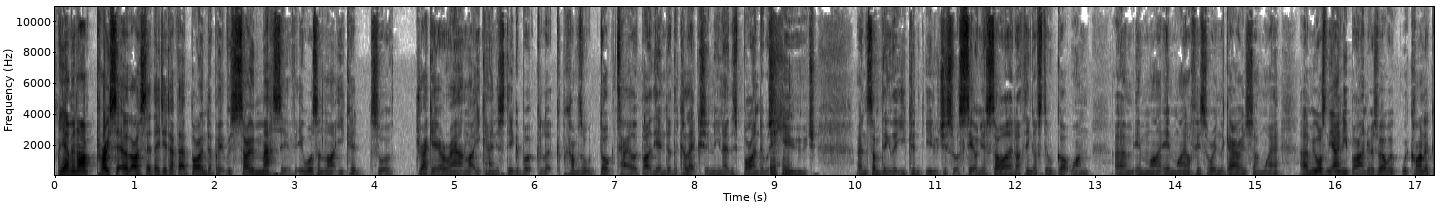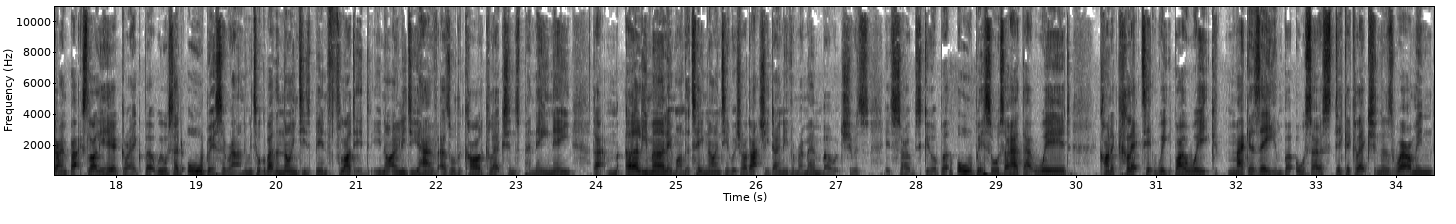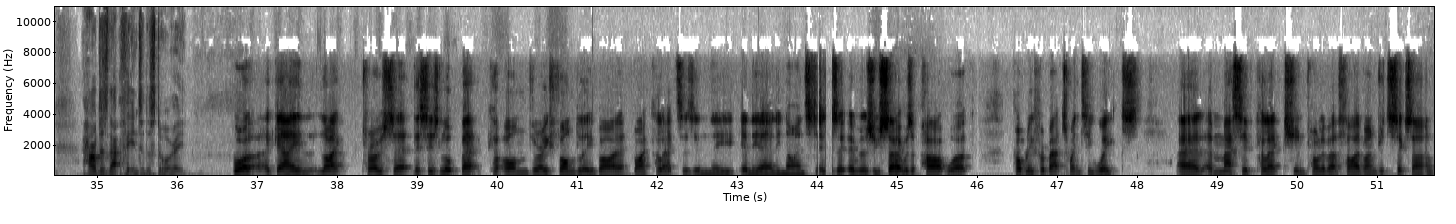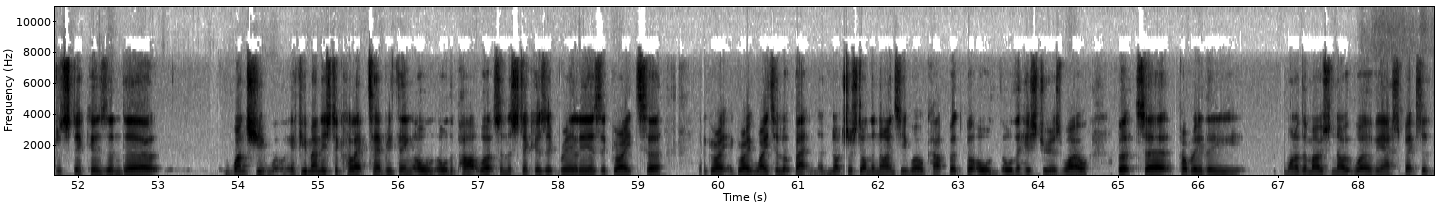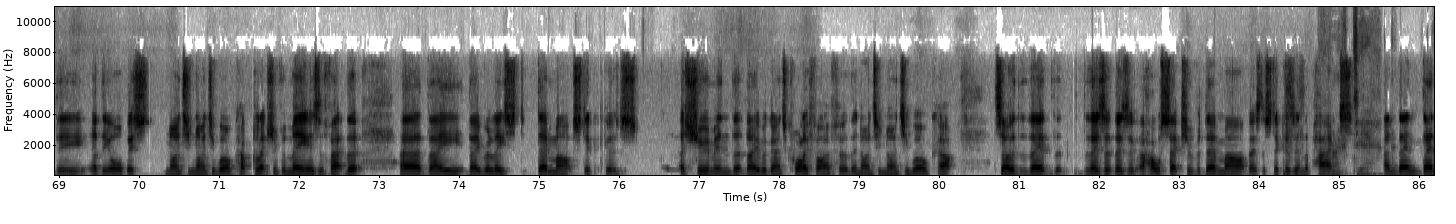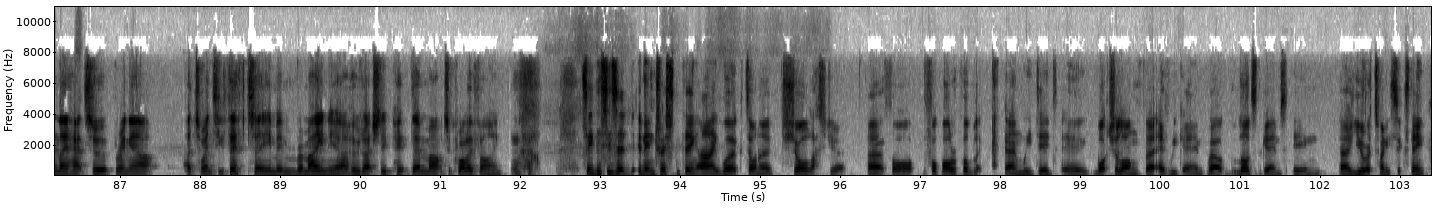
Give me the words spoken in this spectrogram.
Yeah, I mean, I process. Like I said they did have that binder, but it was so massive. It wasn't like you could sort of drag it around like you can a sticker book Look, becomes all dog-tailed by the end of the collection. You know, this binder was mm-hmm. huge and something that you could you just sort of sit on your side. I think I've still got one um, in my in my office or in the garage somewhere. Um, it wasn't the only binder as well. We're, we're, kind of going back slightly here, Greg, but we also had Orbis around, and we talk about the '90s being flooded. You not only do you have as all the card collections, Panini, that early Merlin one, the Team 90, which I actually don't even remember, which was it's so obscure. But Orbis also had that weird kind of collect it week by week magazine, but also a sticker collection as well. I mean, how does that fit into the story? Well, again, like Proset, this is looked back on very fondly by by collectors in the in the early nineties. As you say, it was a part work, probably for about twenty weeks. Uh, a massive collection, probably about 500, 600 stickers, and uh, once you, if you manage to collect everything, all all the part works and the stickers, it really is a great. Uh, a great a great way to look back, not just on the '90 World Cup, but but all all the history as well. But uh, probably the one of the most noteworthy aspects of the of the Orbis 1990 World Cup collection for me is the fact that uh, they they released Denmark stickers, assuming that they were going to qualify for the 1990 World Cup. So there, there's a, there's a whole section for Denmark. There's the stickers in the packs, oh, and then then they had to bring out a 25th team in Romania who'd actually picked Denmark to qualifying. See, this is a, an interesting thing. I worked on a show last year uh, for the Football Republic, and we did a watch along for every game. Well, loads of the games in uh, Euro 2016,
